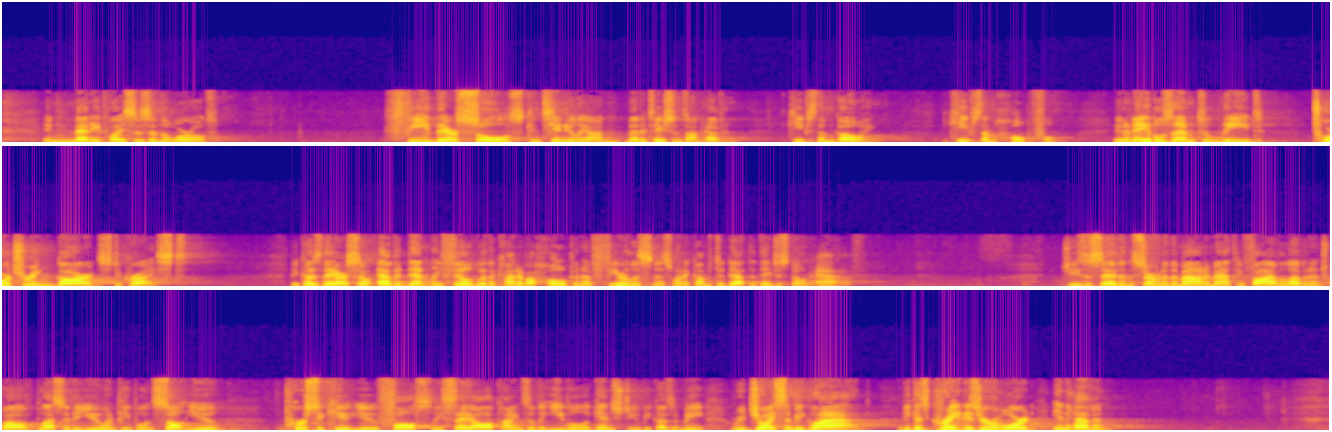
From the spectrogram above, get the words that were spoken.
in many places in the world. Feed their souls continually on meditations on heaven. It keeps them going, it keeps them hopeful. It enables them to lead torturing guards to Christ because they are so evidently filled with a kind of a hope and a fearlessness when it comes to death that they just don't have. Jesus said in the Sermon on the Mount in Matthew 5 11 and 12, Blessed are you when people insult you, persecute you, falsely say all kinds of evil against you because of me. Rejoice and be glad, because great is your reward in heaven.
